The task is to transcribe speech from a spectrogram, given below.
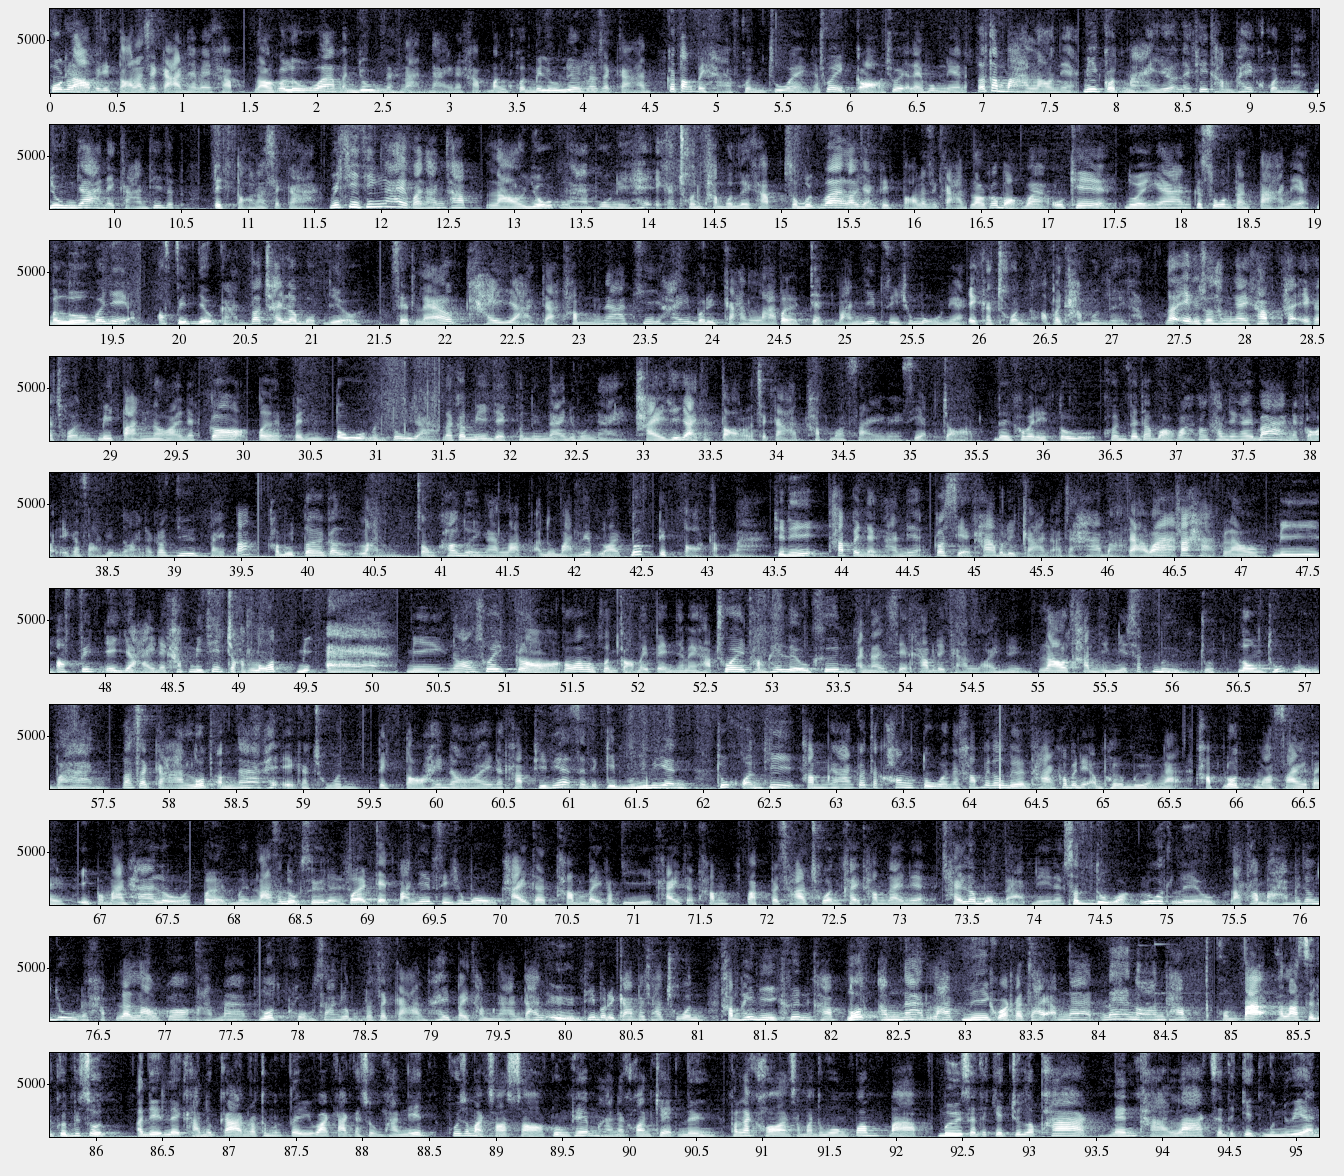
พวกเราไปติดต่อราชการใช่ไหมครับ เราก็รู้ว่ามันยุ่งขนาดไหนนะครับ บางคนไม่รู้เรื่องราชการก็ต้องไปหาคนช่วย ช่วยกรอช่วยอะไรพวกนี้รัฐบาลเราเนี่ยมีกฎหมายเยอะเลยที่ทำให้คนเนี่ยยุ่งยากในการที่จะติดต่อราชการ วิธีที่ง่ายกว่านั้นครับ เรายกงานพวกนี้ให้เอกชนทำหมดเลยครับ สมมุติว่าเราอยากติดต่อราชการ เราก็บอกว่าโอเค หน่วยงานกระทรวงต่างๆเนี่ยมารวมไว้ในออฟฟิศเดียวกัน ก็ใช้ระบบเดียว สร็จแล้วใครอยากจะทำหน้าที่ให้บริการรัฐเปิด 7 วัน 24 ชั่วโมงเนี่ยเอกชนเอาไปทำหมดเลยครับ แล้วเอกชนทำไงครับ ถ้าเอกชนมีตังน้อยเนี่ยก็เปิดเป็นตู้เหมือนตู้ยาแล้วก็มีเด็กคนหนึงนั่งอยู่ข้างในใครที่อยากติดต่อราชการขับมอเตอร์ไซค์เลยเสียบจอด เดินเข้าไปในตู้คนก็จะบอกว่าต้องทำยังไงบ้างนะกรอกเอกสารนิดหน่อยแล้วก็ยื่นไปปั๊บคอมพิวเตอร์ก็รันส่งเข้าหน่วยงานรัฐอนุมัติเรียบร้อยปุ๊บติดต่อกลับมา ทีนี้ถ้าเป็นอย่างนั้นเนี่ยก็เสียค่าบริการอาจจะ 5 บาท แต่ว่าถ้าหากเรามีออฟฟิศใหญ่ๆนะครับมีที่จอดรถมีแอร์มีน้องช่วยกรอกเพราะว่าบางคนกรอกไม่เป็นใช่ไหมครับ ช่วยทำให้เร็วขึ้น อันนั้นเสียค่าบริการร้อยหนึ่ง เราทำอย่างนี้สักหมื่นจุด ลงทุกหมู่บ้าน ราชการลดอำนาจให้เอกชน ติดต่อให้น้อยนะครับ ทีนี้เศรษฐกิจหมุนเวียน ทุกคนที่ทำงานก็จะคล่องตัวนะครับ ไม่ต้องเดินทางเข้าไปในอำเภอเมืองละ ขับรถมอเตอร์ไซค์ไปอีกประมาณ 5 โล เปิดเหมือนร้านสะดวกซื้อเลย เปิด7วัน24 ชั่วโมง ใครจะทำใบขับขี่ใครจะทำบัตรประชาชน ใครทำอะไรเนี่ย ใช้ระบบแบบนี้นะ สะดวกรวดเร็ว รัฐบาลไม่ต้องยุ่งนะครับ แล้วเราก็สามารถลดโครงสร้างระบบราชการให้ไปทำงานด้านอื่น ที่บริการประชาชนทำให้ดีขึ้นครับ ลดอำนาจรัฐดีกว่ากระจายอำนาจแน่นอนครับ ผมตะพลัสศิริกุลพิสุทธิ์อดีตเลขานุการรัฐมนตรีว่าการกระทรวงพาณิชย์ผู้สมัครสสกรุงเทพมหานครเขตหนึ่งพระนครสัมพันธวงศ์ป้อมปราบมือเศรษฐกิจจุลภาค เน้นฐานลากเศรษฐกิจหมุนเวียน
